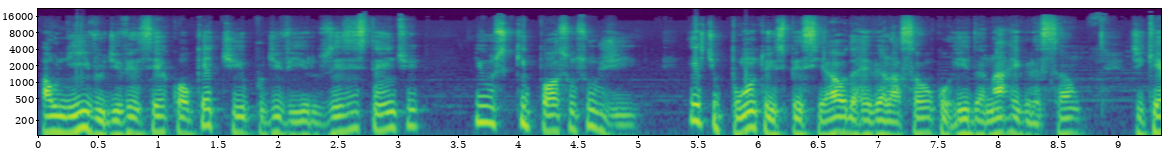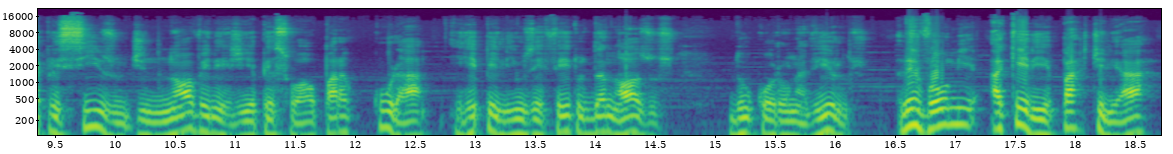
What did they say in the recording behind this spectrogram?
ao nível de vencer qualquer tipo de vírus existente e os que possam surgir. Este ponto em especial da revelação ocorrida na regressão de que é preciso de nova energia pessoal para curar e repelir os efeitos danosos do coronavírus levou-me a querer partilhar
